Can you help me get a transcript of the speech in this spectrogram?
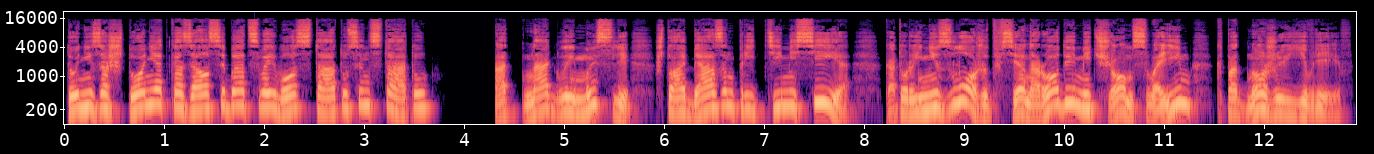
то ни за что не отказался бы от своего статус-инстату. От наглой мысли, что обязан прийти Мессия, который не зложит все народы мечом своим к подножию евреев.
